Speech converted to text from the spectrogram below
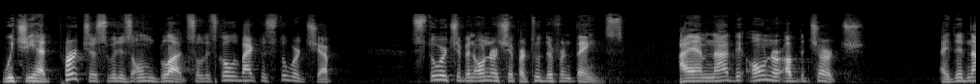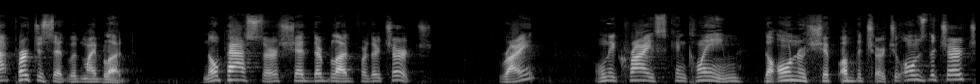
which he had purchased with his own blood. So let's go back to stewardship. Stewardship and ownership are two different things. I am not the owner of the church. I did not purchase it with my blood. No pastor shed their blood for their church. Right? Only Christ can claim the ownership of the church. Who owns the church?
